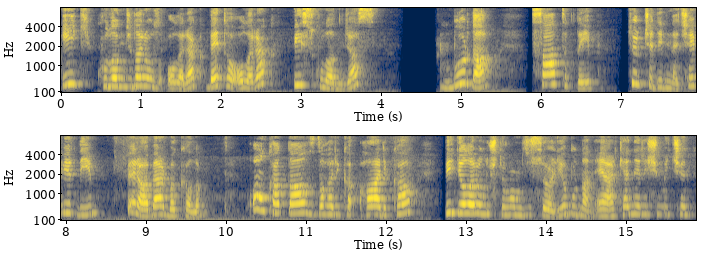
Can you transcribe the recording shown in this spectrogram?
ilk kullanıcılar olarak beta olarak biz kullanacağız. Burada sağ tıklayıp Türkçe diline çevirdiğim beraber bakalım. 10 kat daha hızlı harika, harika videolar oluşturmamızı söylüyor. Buradan erken erişim için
